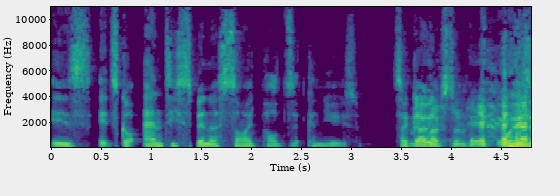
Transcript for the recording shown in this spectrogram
is it's got anti-spinner side pods it can use. So going most of them here. Was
